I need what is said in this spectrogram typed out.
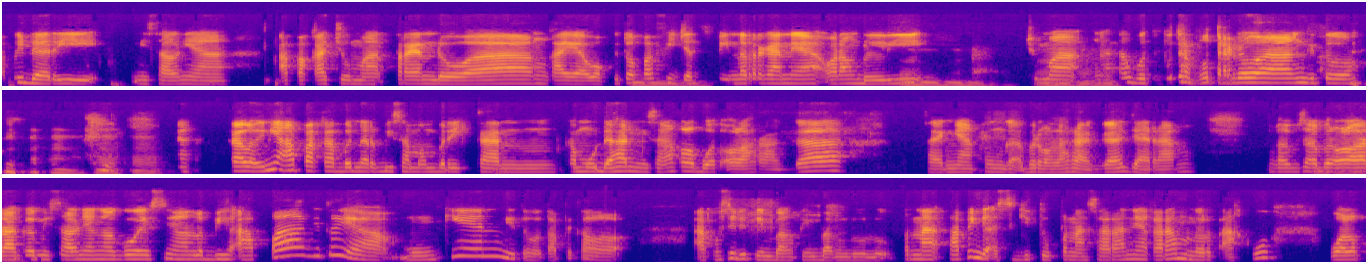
tapi dari misalnya apakah cuma tren doang kayak waktu itu apa Hmm. fidget spinner kan ya orang beli cuma Hmm. nggak tahu buat puter-puter doang gitu. Kalau ini apakah benar bisa memberikan kemudahan misalnya kalau buat olahraga, sayangnya aku nggak berolahraga jarang. Nggak bisa Hmm. berolahraga misalnya ngegoesnya lebih apa gitu ya mungkin gitu. Tapi kalau aku sih ditimbang-timbang dulu. Pernah tapi nggak segitu penasarannya karena menurut aku wala-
